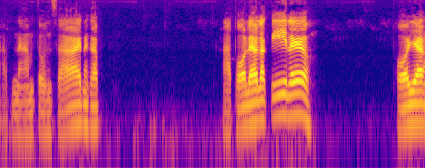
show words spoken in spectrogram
อาบน้ำตอนซ้ายนะครับอาพอแล้วลักกี้แล้ว พอยัง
